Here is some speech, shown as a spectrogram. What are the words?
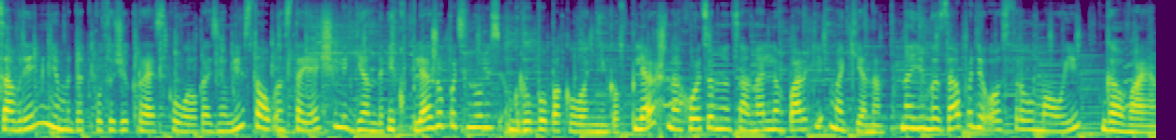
Со временем этот кусочек райского уголка земли стал настоящей легендой, и к пляжу потянулись группы поклонников. Пляж находится в национальном парке Макена на юго-западе острова Мауи, Гавайи.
